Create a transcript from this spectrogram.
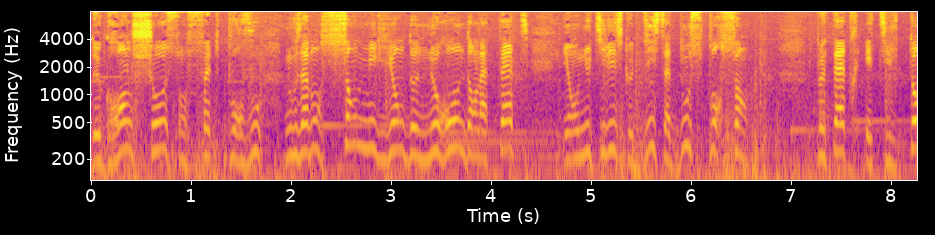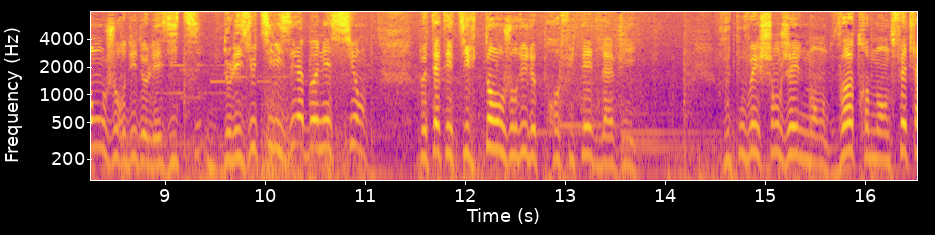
De grandes choses sont faites pour vous. Nous avons 100 millions de neurones dans la tête et on n'utilise que 10 à 12% Peut-être est-il temps aujourd'hui de les utiliser à bon escient. Peut-être est-il temps aujourd'hui de profiter de la vie. Vous pouvez changer le monde, votre monde, faites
